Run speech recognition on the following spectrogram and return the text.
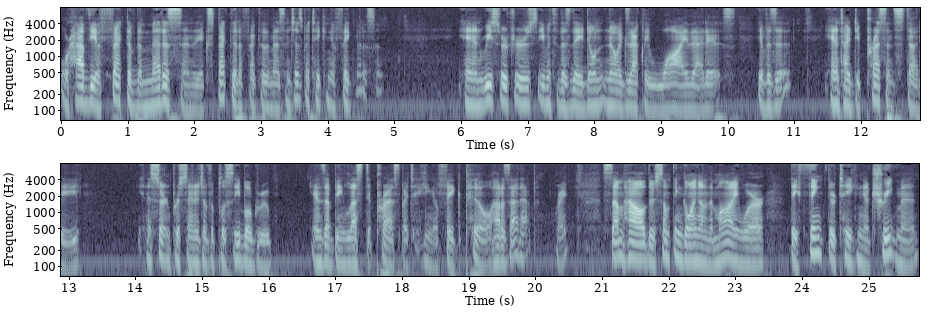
or have the effect of the medicine, the expected effect of the medicine, just by taking a fake medicine. And researchers, even to this day, don't know exactly why that is. If it's an antidepressant study, in a certain percentage of the placebo group ends up being less depressed by taking a fake pill. How does that happen, right? Somehow there's something going on in the mind where they think they're taking a treatment,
